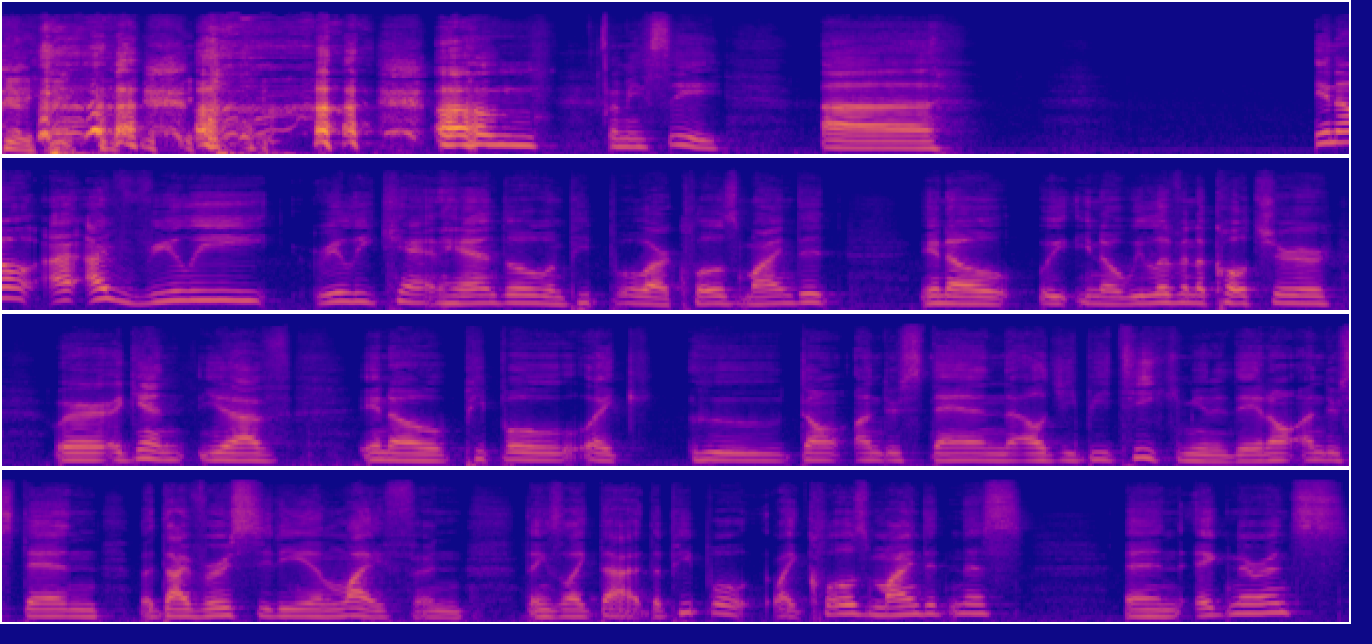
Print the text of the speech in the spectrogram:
um let me see uh you know I, I really really can't handle when people are closed-minded you know we you know we live in a culture where again you have you know people like who don't understand the LGBT community. They don't understand the diversity in life and things like that. The people like closed mindedness and ignorance.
